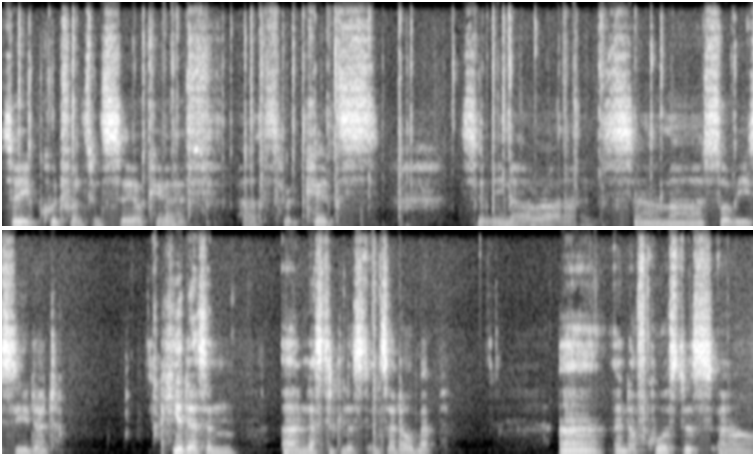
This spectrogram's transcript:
So you could, for instance, say, okay, I have uh, three kids, Selena, Rana, and Selma. So we see that here there's a uh, nested list inside our map. Uh, and of course, this uh,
